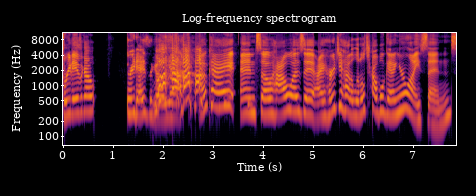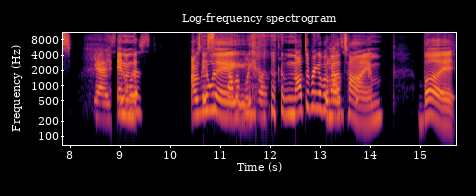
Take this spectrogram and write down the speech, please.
three days ago. three days ago, yeah. okay. And so how was it? I heard you had a little trouble getting your license. Yes, And it was. I was gonna was say like, not to bring up a bad time, but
